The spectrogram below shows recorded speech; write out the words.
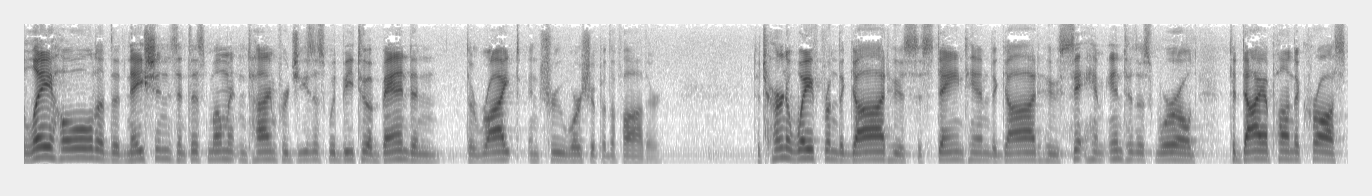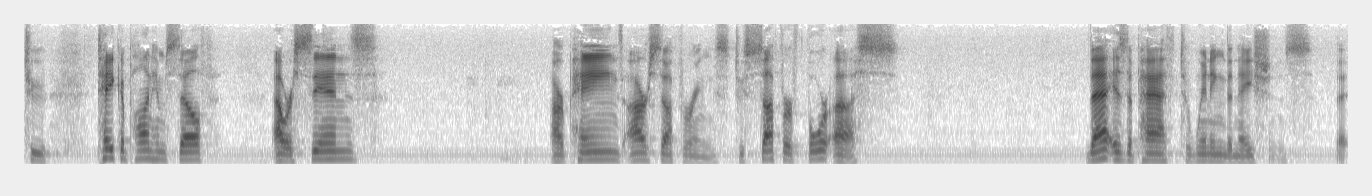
To lay hold of the nations at this moment in time for Jesus would be to abandon the right and true worship of the Father. To turn away from the God who has sustained him, the God who sent him into this world to die upon the cross, to take upon himself our sins, our pains, our sufferings, to suffer for us. That is the path to winning the nations that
